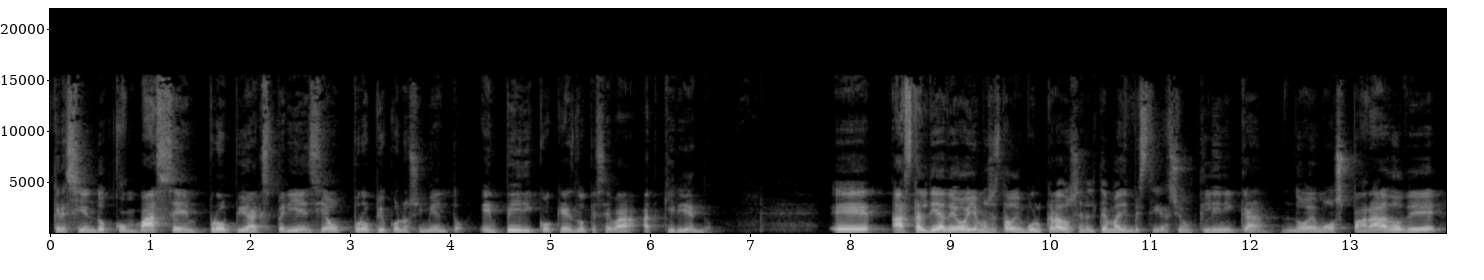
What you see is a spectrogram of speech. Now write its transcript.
creciendo con base en propia experiencia o propio conocimiento empírico, que es lo que se va adquiriendo. Eh, hasta el día de hoy hemos estado involucrados en el tema de investigación clínica, no hemos parado de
